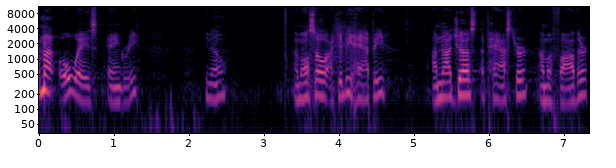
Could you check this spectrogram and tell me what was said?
I'm not always angry. You know, I'm also, I can be happy. I'm not just a pastor, I'm a father,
